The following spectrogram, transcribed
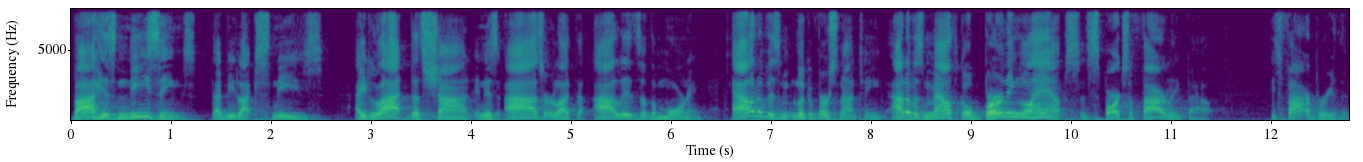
By his sneezings, that'd be like sneeze, a light doth shine, and his eyes are like the eyelids of the morning. Out of his, look at verse 19, out of his mouth go burning lamps, and sparks of fire leap out. He's fire breathing.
